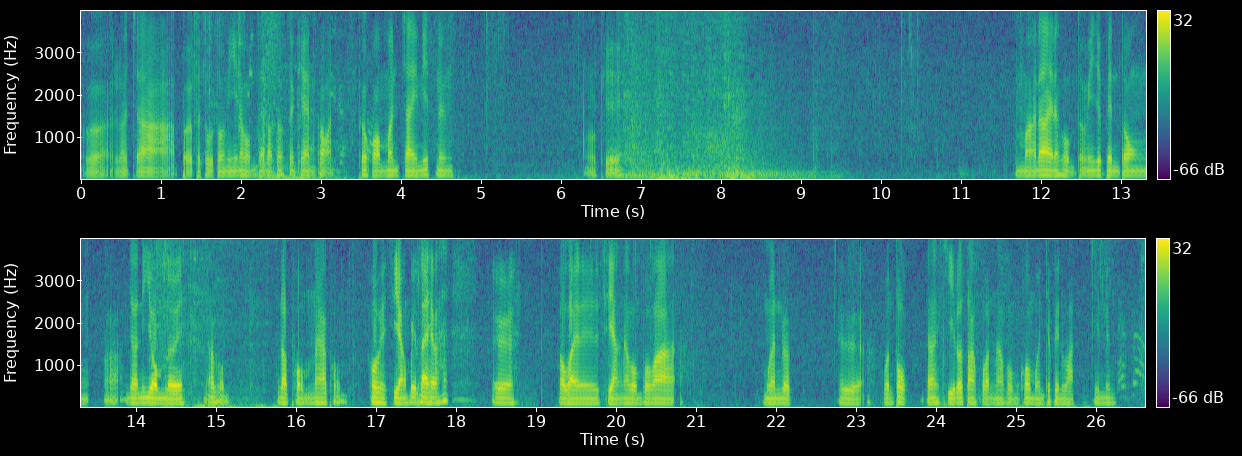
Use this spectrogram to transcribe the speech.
เออเราจะเปิดประตูตรงนี้นะผม แต่เราต้องสแกนก่อน เพื่อความมั่นใจนิดนึง โอเค มาได้นะผม ตรงนี้จะเป็นตรงอยอดนิยมเลยนะครับผมสำหรับผมนะครับผม โอ้ย เสียงเป็นไรวะ เออ เข้าไปในเสียงนะผมเพราะว่า เหมือนแบบ เออ ฝนตกแล้วขี่รถตากฝนนะผมก็เหมือนจะเป็นหวัดนิดนึง Heads up.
